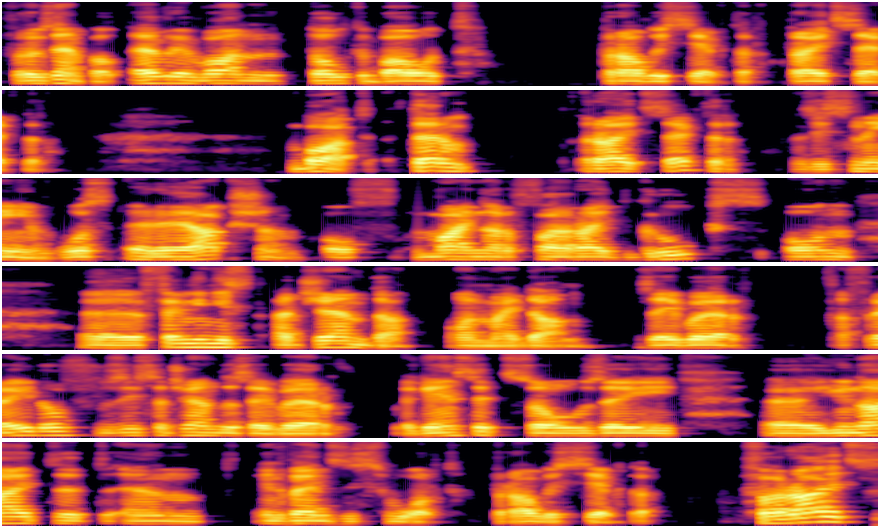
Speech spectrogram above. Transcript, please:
For example, everyone talk about правый sector, right sector. But term right sector, this name was a reaction of minor far right groups on uh, feminist agenda on Maidan. They were afraid of this agenda, they were against it, so they uh, united and invent this word, правый sector. Far rights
